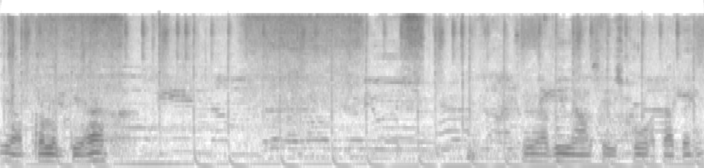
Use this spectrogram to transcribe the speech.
ये आपका लग गया। ये अभी यहाँ से इसको हटाते हैं।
